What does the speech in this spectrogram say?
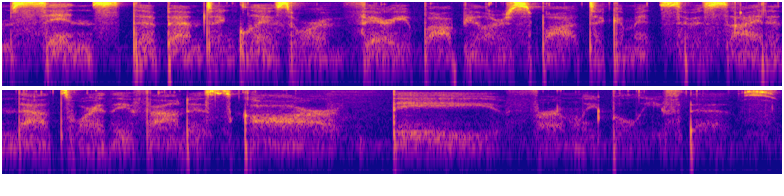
Um, since the Bempton Cliffs were a very popular spot to commit suicide, and that's where they found his car, they firmly believe this.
